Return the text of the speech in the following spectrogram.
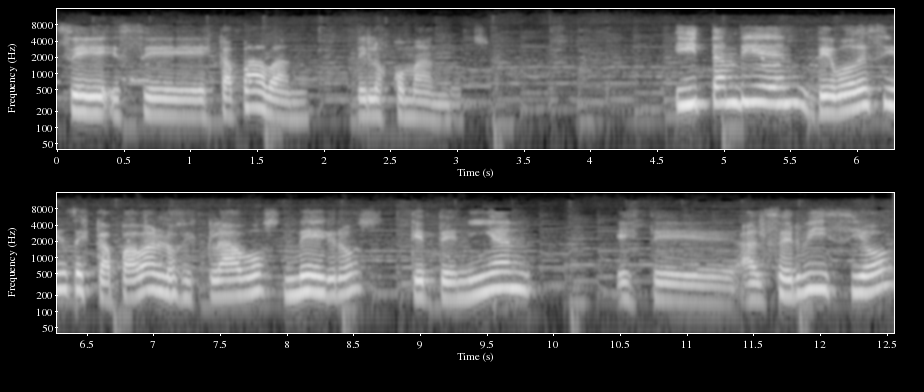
se- se escapaban de los comandos. Y también, debo decir, se escapaban los esclavos negros que tenían este, al servicio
